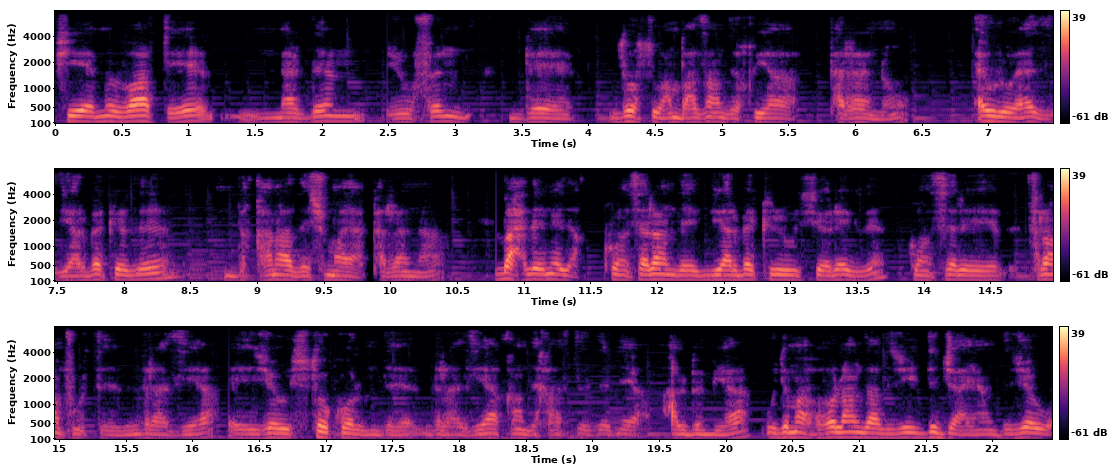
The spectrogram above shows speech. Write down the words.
پیه وارته مردم جوفن به دوست و انبازان خویا پرنو اولو از دیاربکر ده به قناه شمایا پرنا بعد نه کنسران ده دیاربکر و سیورک ده کنسر فرانکفورت برازیا جو استکهلم ده برازیا قاند خاصه ده نه البومیا و دما هولندا ده جی ده جایان ده جو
